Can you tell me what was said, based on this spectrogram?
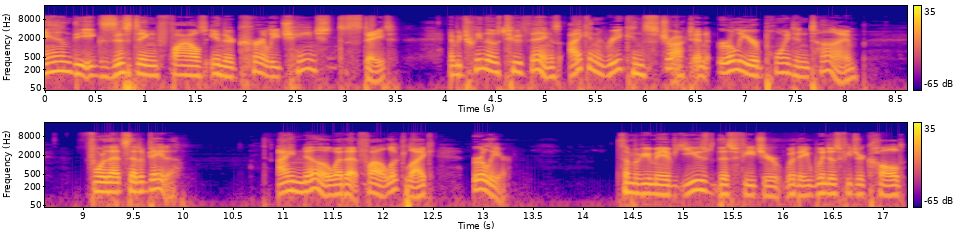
and the existing files in their currently changed state, and between those two things, I can reconstruct an earlier point in time for that set of data. I know what that file looked like earlier. Some of you may have used this feature with a Windows feature called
